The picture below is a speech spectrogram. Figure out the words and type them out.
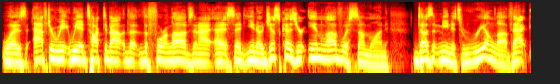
was after we, we had talked about the, the four loves, and I, I said, you know, just because you're in love with someone doesn't mean it's real love. That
